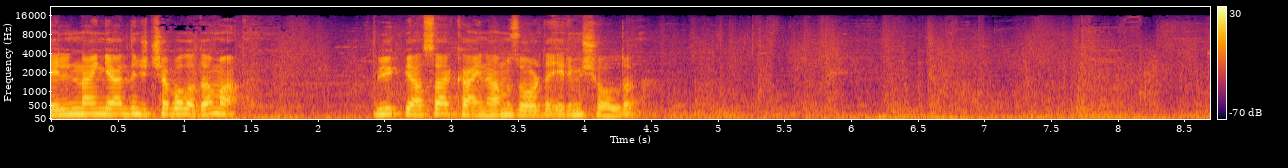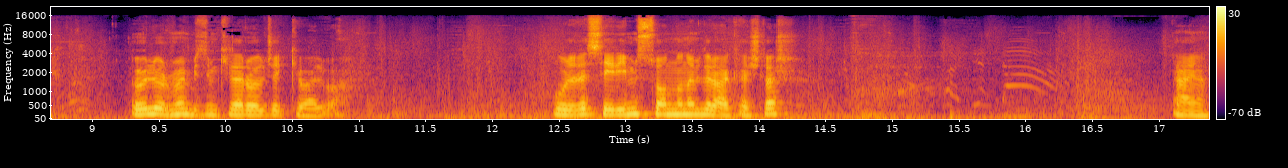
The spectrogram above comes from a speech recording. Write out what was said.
Elinden geldiğince çabaladı ama büyük bir hasar kaynağımız orada erimiş oldu. Ölür mü? Bizimkiler ölecek galiba. Burada da serimiz sonlanabilir arkadaşlar. Aynen.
